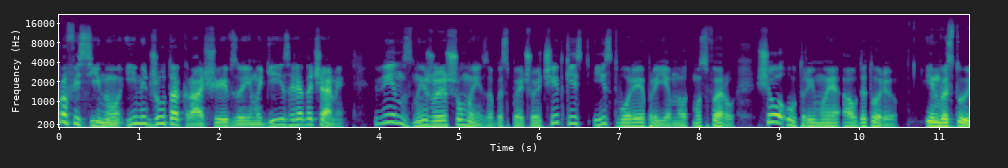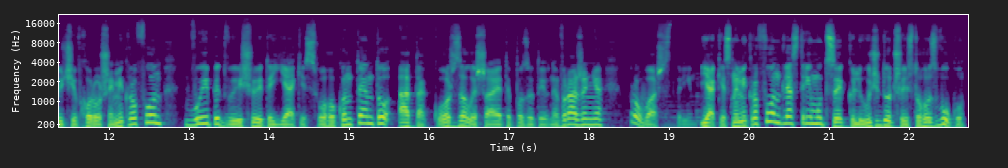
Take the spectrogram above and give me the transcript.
професійного іміджу та кращої взаємодії з глядачами. Він знижує шуми, забезпечує чіткість і створює приємну атмосферу, що утримує аудиторію. Інвестуючи в хороший мікрофон, ви підвищуєте якість свого контенту, а також залишаєте позитивне враження про ваш стрім. Якісний мікрофон для стріму це ключ до чистого звуку,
